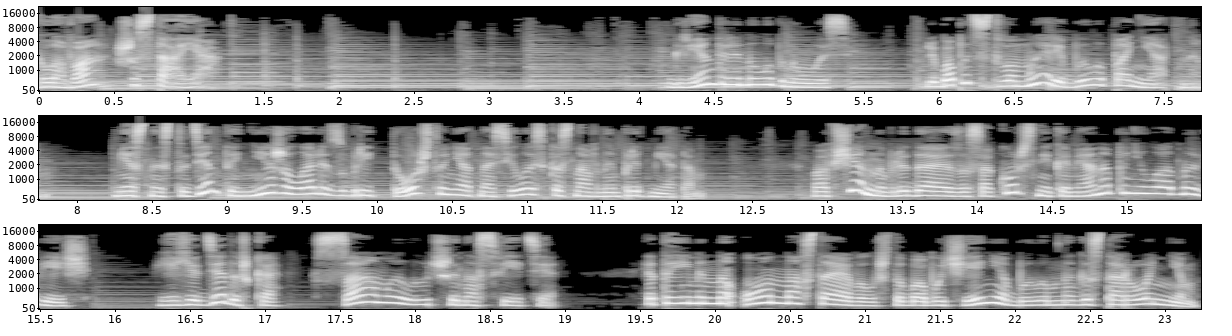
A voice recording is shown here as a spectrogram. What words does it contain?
Глава шестая Гвендолин улыбнулась. Любопытство Мэри было понятным. Местные студенты не желали зубрить то, что не относилось к основным предметам. Вообще, наблюдая за сокурсниками, она поняла одну вещь. Ее дедушка — самый лучший на свете. Это именно он настаивал, чтобы обучение было многосторонним.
